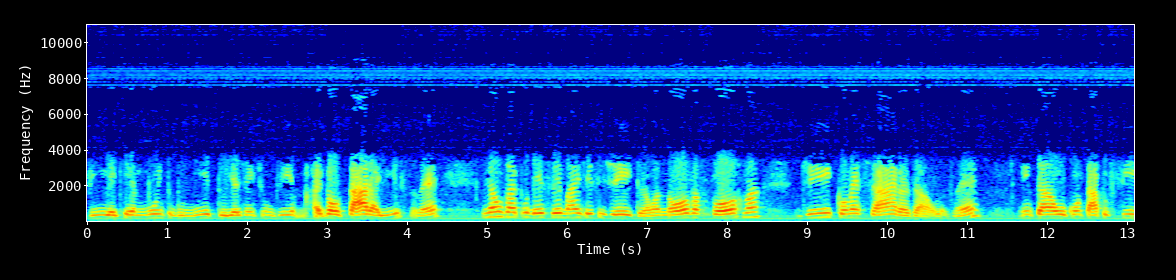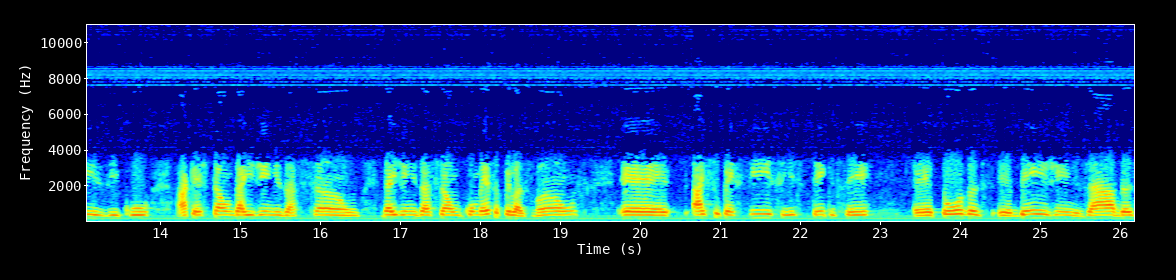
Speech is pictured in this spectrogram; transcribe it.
via, que é muito bonito, e a gente um dia vai voltar a isso, né? Não vai poder ser mais desse jeito. É uma nova forma de começar as aulas, né? Então, o contato físico, a questão da higienização, da higienização começa pelas mãos, é, as superfícies têm que ser é, todas é, bem higienizadas,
